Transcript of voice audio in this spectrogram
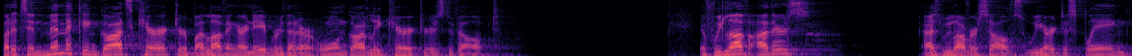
But it's in mimicking God's character by loving our neighbor that our own godly character is developed. If we love others as we love ourselves, we are displaying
